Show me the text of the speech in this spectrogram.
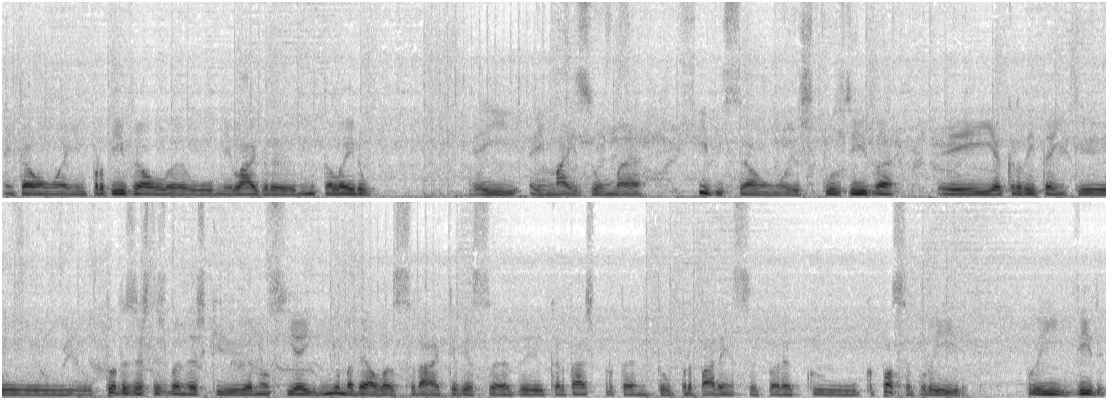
Então é imperdível o milagre metaleiro aí em mais uma edição explosiva e acreditem que todas estas bandas que anunciei, nenhuma delas será a cabeça de cartaz, portanto preparem-se para que o que possa por aí, por aí vir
